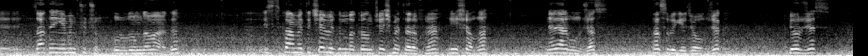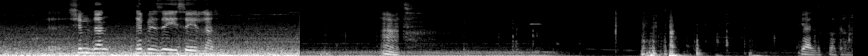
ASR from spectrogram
Ee, zaten yemim çuçun. Buzluğumda vardı. Ee, istikameti çevirdim bakalım Çeşme tarafına. İnşallah neler bulacağız. Nasıl bir gece olacak. Göreceğiz. Şimdiden hepinize iyi seyirler. Evet. Geldik bakalım.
